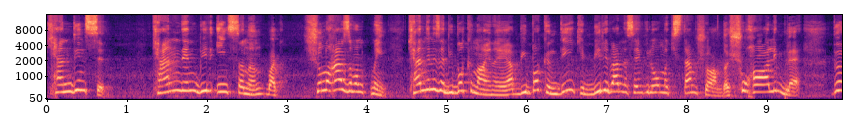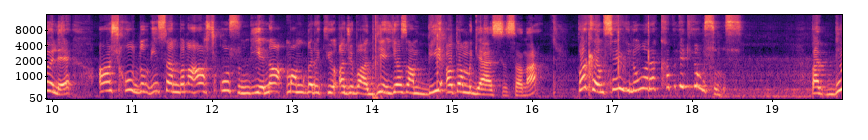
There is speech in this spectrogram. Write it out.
kendinsin. Kendin bir insanın bak şunu her zaman unutmayın. Kendinize bir bakın aynaya. Bir bakın deyin ki biri benimle sevgili olmak ister mi şu anda? Şu halimle böyle aşık olduğum insan bana aşık olsun diye ne yapmam gerekiyor acaba diye yazan bir adamı gelsin sana. Bakın sevgili olarak kabul ediyor musunuz? Bak bu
